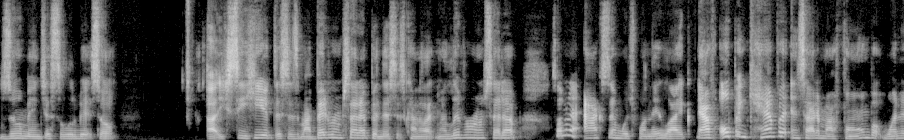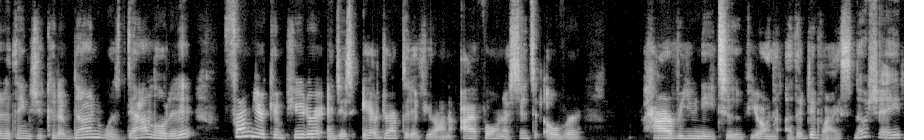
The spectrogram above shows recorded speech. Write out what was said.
zoom in just a little bit. So uh, you see here, this is my bedroom setup and this is kind of like my living room setup. So I'm going to ask them which one they like. Now I've opened Canva inside of my phone, but one of the things you could have done was downloaded it from your computer and just airdropped it if you're on an iPhone or sent it over however you need to if you're on another device, no shade.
